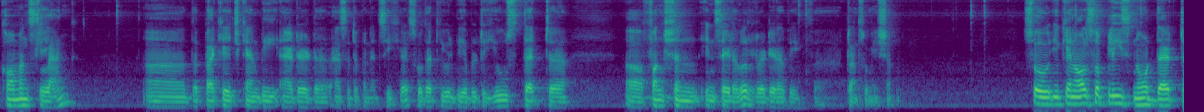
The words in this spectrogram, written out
commons lang. the package can be added uh, as a dependency here so that you will be able to use that uh, uh, function inside our DataWeave transformation. So you can also please note that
